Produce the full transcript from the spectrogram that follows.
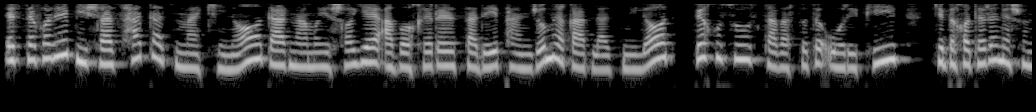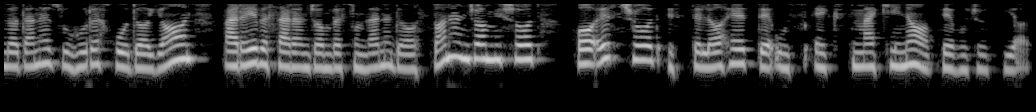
استفاده بیش از حد از مکینا در نمایش های اواخر صده پنجم قبل از میلاد به خصوص توسط اوریپید که به خاطر نشون دادن ظهور خدایان برای به سرانجام رسوندن داستان انجام می‌شد باعث شد اصطلاح دئوس اکس مکینا به وجود بیاد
